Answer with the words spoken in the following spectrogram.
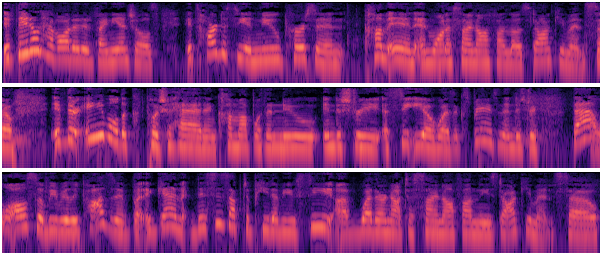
if they don't have audited financials, it's hard to see a new person come in and want to sign off on those documents. So if they're able to push ahead and come up with a new industry, a CEO who has experience in the industry, that will also be really positive. But again, this is up to PwC of whether or not to sign off on these documents. So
